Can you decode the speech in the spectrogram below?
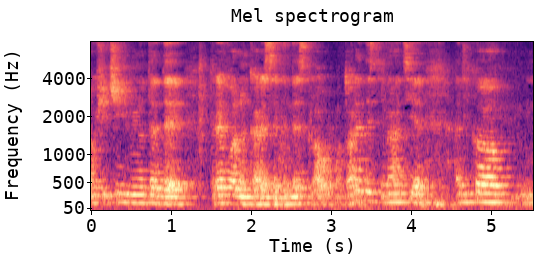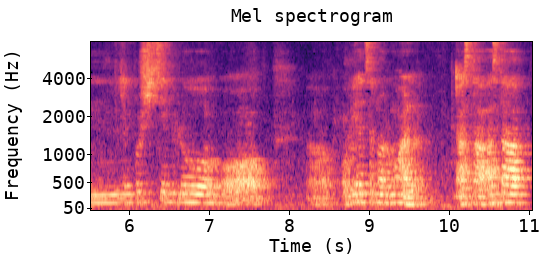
au și 5 minute de travel în care se gândesc la următoarea destinație. Adică mm, e pur și simplu o, uh, o viață normală. Asta, asta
